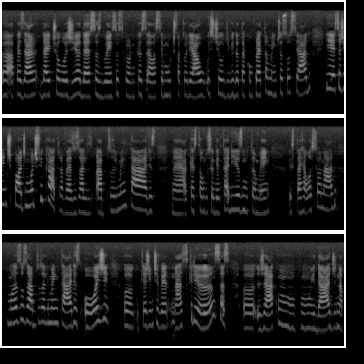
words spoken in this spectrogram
apesar da etiologia dessas doenças crônicas ela ser multifatorial, o estilo de vida está completamente associado e esse a gente pode modificar através dos hábitos alimentares, né, a questão do sedentarismo também está relacionada, mas os hábitos alimentares hoje, uh, o que a gente vê nas crianças, uh, já com, com idade, na,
